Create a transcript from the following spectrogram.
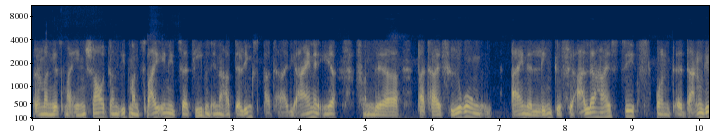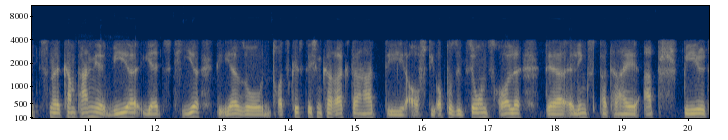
Wenn man jetzt mal hinschaut, dann sieht man zwei Initiativen innerhalb der Linkspartei. Die eine eher von der Parteiführung eine Linke für alle heißt sie. Und äh, dann gibt's eine Kampagne, wir jetzt hier, die eher so einen trotzkistischen Charakter hat, die auf die Oppositionsrolle der Linkspartei abspielt.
